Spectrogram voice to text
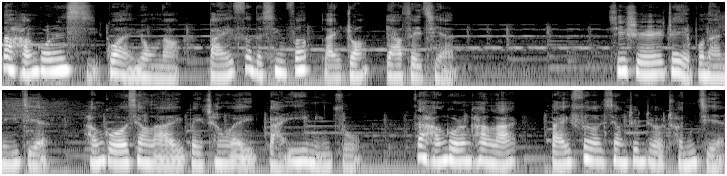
那韩国人习惯用呢？白色的信封来装压岁钱，其实这也不难理解。韩国向来被称为白衣民族，在韩国人看来，白色象征着纯洁。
